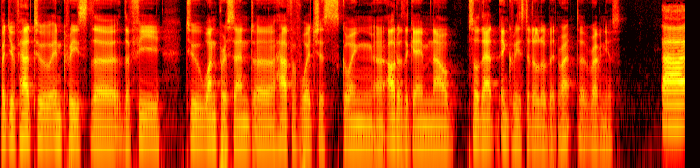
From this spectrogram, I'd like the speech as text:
but you've had to increase the the fee to 1%, uh, half of which is going uh, out of the game now. So that increased it a little bit, right? The revenues. Uh,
